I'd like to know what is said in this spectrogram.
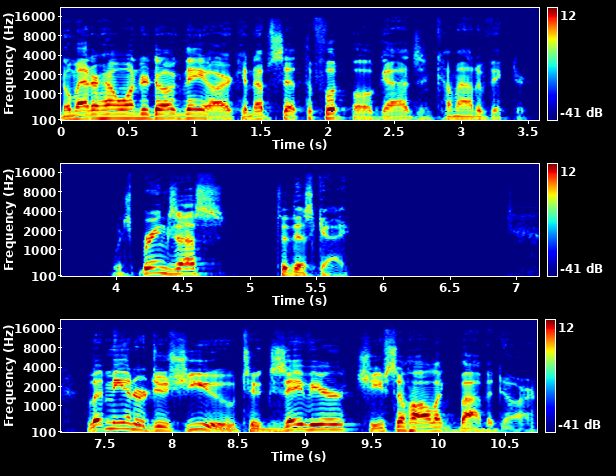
no matter how underdog they are, can upset the football gods and come out a victor. Which brings us to this guy. Let me introduce you to Xavier Chiefsaholic Babadar.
